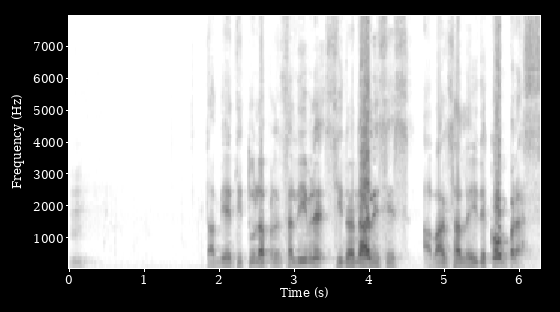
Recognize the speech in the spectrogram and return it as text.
Hmm. También titula Prensa Libre, sin análisis, avanza ley de compras.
